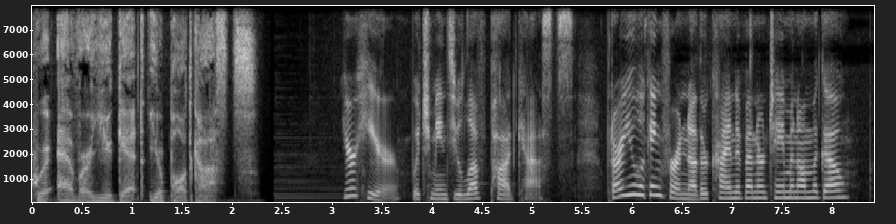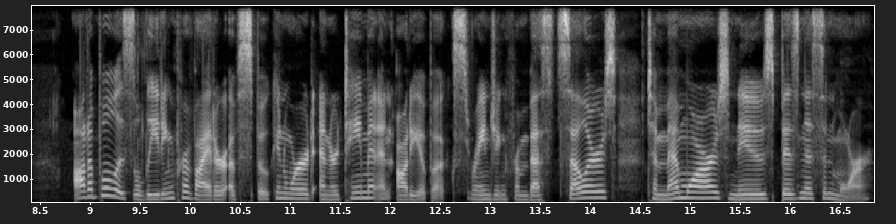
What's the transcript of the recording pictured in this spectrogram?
wherever you get your podcasts. You're here, which means you love podcasts. But are you looking for another kind of entertainment on the go? Audible is the leading provider of spoken word entertainment and audiobooks, ranging from bestsellers to memoirs, news, business, and more.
